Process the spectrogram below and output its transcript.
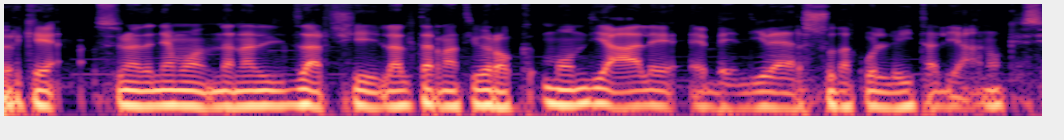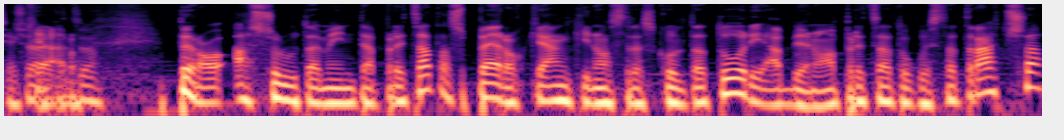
Perché se noi andiamo ad analizzarci l'alternative rock mondiale è ben diverso da quello italiano, che sia chiaro Certo. però assolutamente apprezzata. Spero che anche i nostri ascoltatori abbiano apprezzato questa traccia.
